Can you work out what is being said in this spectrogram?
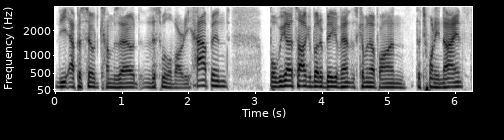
the episode comes out, this will have already happened. But we got to talk about a big event that's coming up on the 29th,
